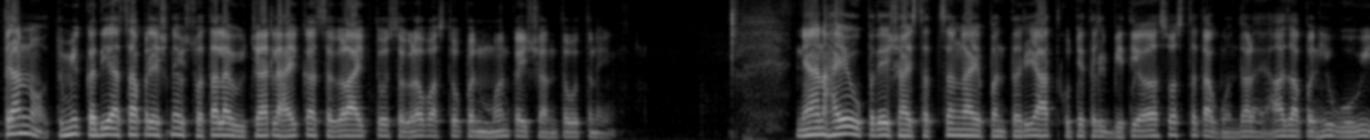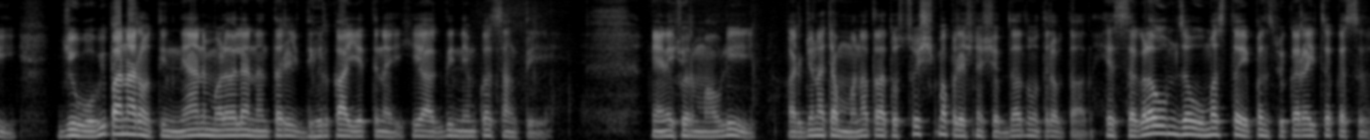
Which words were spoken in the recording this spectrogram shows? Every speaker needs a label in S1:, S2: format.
S1: मित्रांनो तुम्ही कधी असा प्रश्न स्वतःला विचारला आहे का? सगळं ऐकतो सगळं वाचतो पण मन काही शांत होत नाही. ज्ञान आहे उपदेश आहे सत्संग आहे पण तरी आत कुठेतरी भीती अस्वस्थता गोंधळ आहे. आज आपण ही ओवी जी ओवी पाहणार आहोत ती ज्ञान मिळवल्यानंतरही धीर का येत नाही हे अगदी नेमकंच सांगते. ज्ञानेश्वर माऊली अर्जुनाच्या मनातला तो सूक्ष्म प्रश्न शब्दात उतरवतात हे सगळं उमज उमजतंय पण स्वीकारायचं कसं?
